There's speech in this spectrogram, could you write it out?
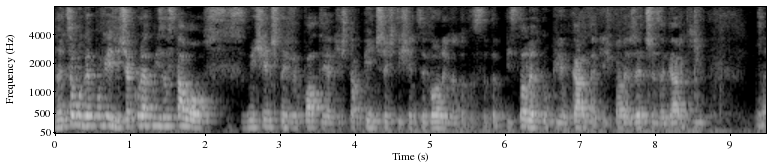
No i co mogę powiedzieć? Akurat mi zostało z, z miesięcznej wypłaty jakieś tam 5-6 tysięcy wolnych, no to, to sobie ten pistolet kupiłem, kartę, jakieś parę rzeczy, zegarki, no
